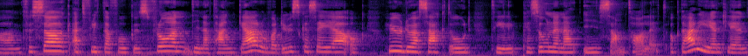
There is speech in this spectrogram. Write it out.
Um, försök att flytta fokus från dina tankar och vad du ska säga och hur du har sagt ord till personerna i samtalet. Och det här är egentligen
